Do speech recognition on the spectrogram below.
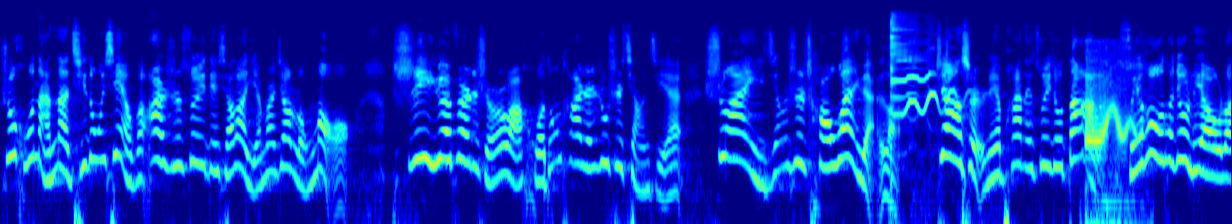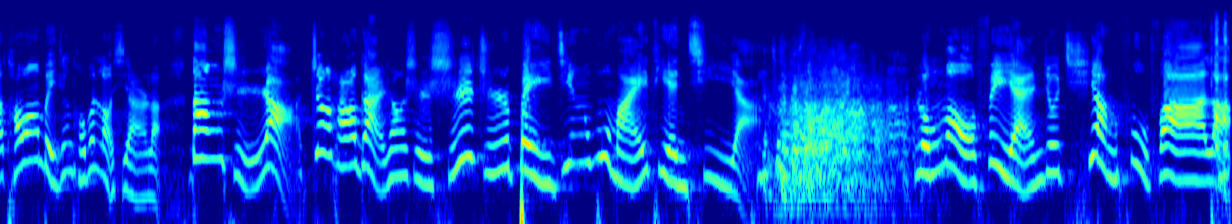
说湖南呢，祁东县有个二十岁的小老爷们叫龙某，十一月份的时候啊，伙同他人入室抢劫，涉案已经是超万元了。这样式儿呢，判的罪就大了。随后他就撩了，逃往北京投奔老乡了。当时啊，正好赶上是时值北京雾霾天气呀，龙某肺炎就呛复发了。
